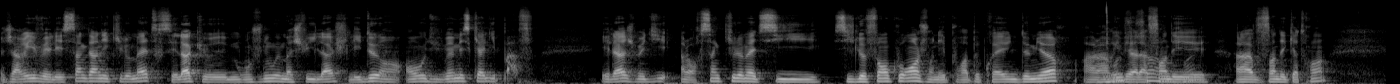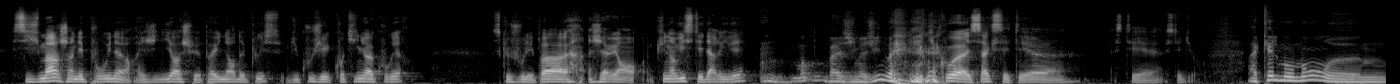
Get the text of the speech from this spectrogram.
j'arrive et les 5 derniers kilomètres, c'est là que mon genou et ma cheville lâchent, les deux hein, en haut du même escalier, paf Et là, je me dis Alors, 5 km, si, si je le fais en courant, j'en ai pour à peu près une demi-heure à Ah oui, l'arrivée à, la ça, fin des, ouais. à la fin des 80. Si je marche, j'en ai pour une heure. Et j'ai dit, oh, je fais pas une heure de plus. Du coup, j'ai continué à courir. Parce que je voulais pas. J'avais en- qu'une envie, c'était d'arriver. Bah, J'imagine, ouais. Et du coup, c'est vrai que c'était, euh, c'était, euh, c'était dur. À quel moment euh,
